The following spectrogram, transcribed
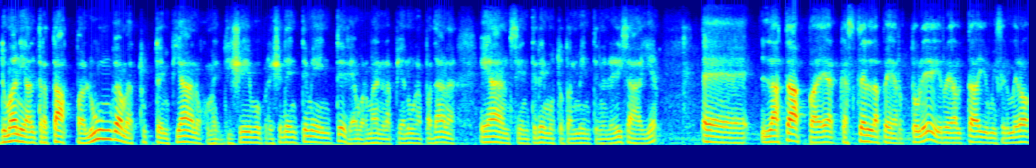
Domani altra tappa lunga ma tutta in piano come dicevo precedentemente, siamo ormai nella pianura padana e anzi entreremo totalmente nelle risaie. Eh, la tappa è a Castellapertole, in realtà io mi fermerò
